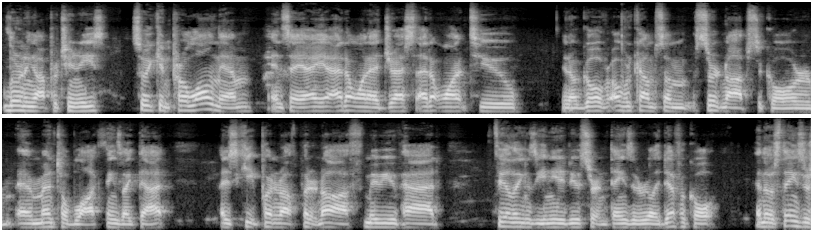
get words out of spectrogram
learning opportunities, so we can prolong them and say, I, I don't want to address, I don't want to, you know, go over, overcome some certain obstacle or a mental block, things like that. I just keep putting it off, putting it off. Maybe you've had feelings you need to do certain things that are really difficult and those things are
